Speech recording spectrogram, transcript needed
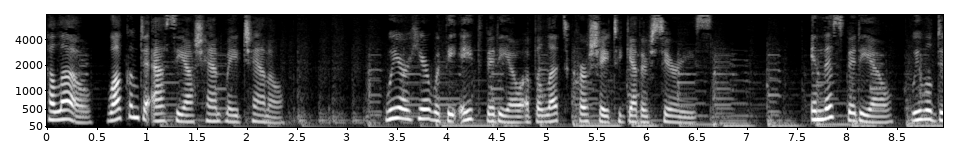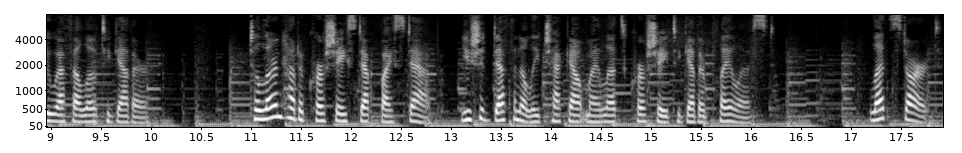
Hello, welcome to Asyosh Handmade channel. We are here with the 8th video of the Let's Crochet Together series. In this video, we will do FLO together. To learn how to crochet step by step, you should definitely check out my Let's Crochet Together playlist. Let's start.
